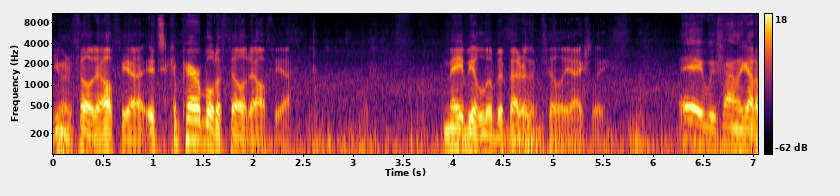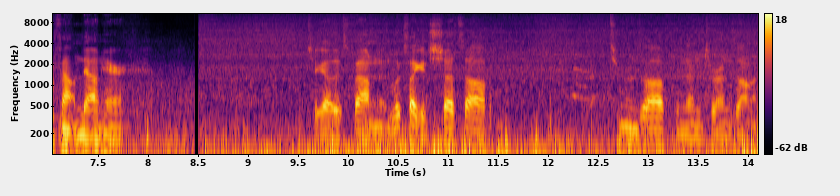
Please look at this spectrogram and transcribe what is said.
Even Philadelphia. It's comparable to Philadelphia. Maybe a little bit better than Philly, actually. Hey, we finally got a fountain down here. Check out this fountain. It looks like it shuts off, turns off, and then turns on.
